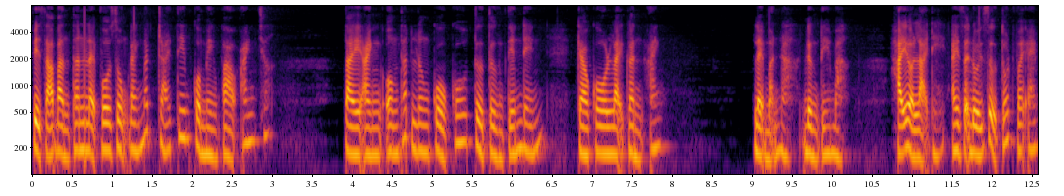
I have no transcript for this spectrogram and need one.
vì sao bản thân lại vô dụng đánh mất trái tim của mình vào anh chứ. Tay anh ôm thắt lưng của cô từ từ tiến đến, kéo cô lại gần anh. Lệ Mẫn à, đừng đi mà. Hãy ở lại đi, anh sẽ đối xử tốt với em.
